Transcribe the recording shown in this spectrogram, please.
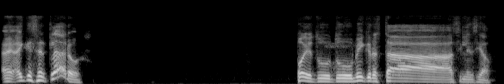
Hay, hay que ser claros. Pollo, tu, tu micro está silenciado.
